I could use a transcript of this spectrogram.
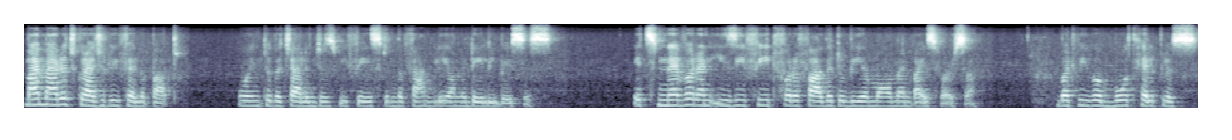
My marriage gradually fell apart, owing to the challenges we faced in the family on a daily basis. It's never an easy feat for a father to be a mom and vice versa. But we were both helpless.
